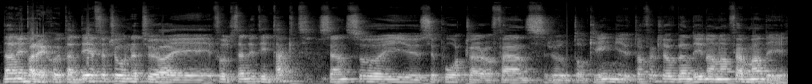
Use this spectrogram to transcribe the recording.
Dani Parejo. Utan det förtroendet tror jag är fullständigt intakt. Sen så är ju supportrar och fans runt omkring utanför klubben, det är ju en annan femma. Det är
